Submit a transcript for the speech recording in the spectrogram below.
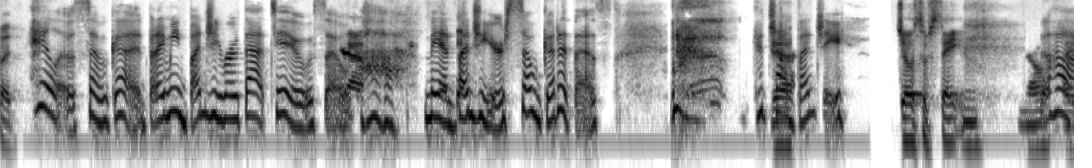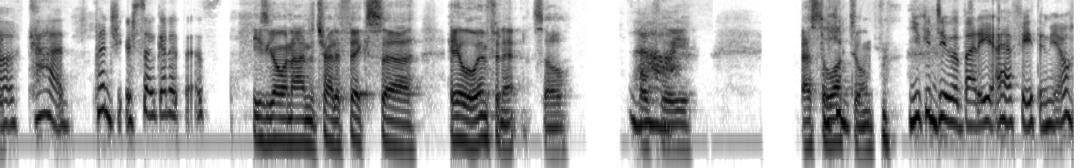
But Halo is so good. But I mean, Bungie wrote that too. So, Yeah. ah, man, Bungie, you're so good at this. good job, Bungie. Joseph Staten. You know, Oh like, God, Bungie, you're so good at this. he's going on to try to fix uh, Halo Infinite. So Ah, hopefully, best of luck to him. you can do it, buddy. I have faith in you.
